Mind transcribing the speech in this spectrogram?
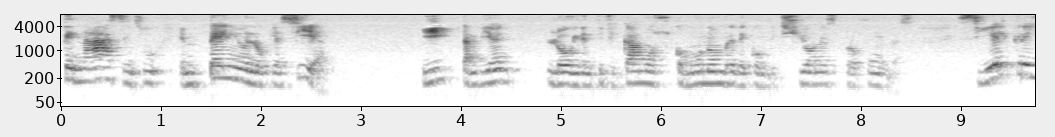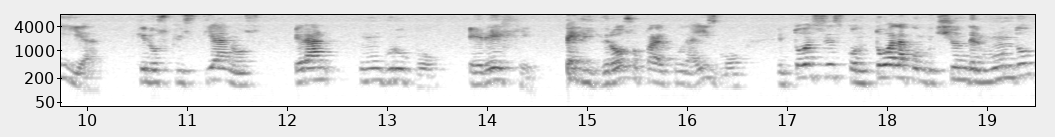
tenaz en su empeño en lo que hacía. Y también lo identificamos como un hombre de convicciones profundas. Si él creía que los cristianos eran un grupo hereje, peligroso para el judaísmo, Entonces, con toda la convicción del mundo,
